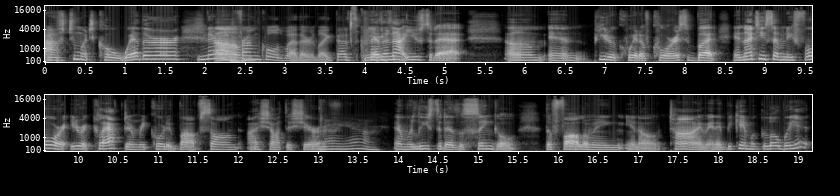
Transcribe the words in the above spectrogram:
it yeah. was too much cold weather And they're not um, from cold weather. Like that's crazy. Yeah, they're not used to that. Um, and Peter quit, of course. But in 1974, Eric Clapton recorded Bob's song "I Shot the Sheriff" Oh yeah. and released it as a single the following, you know, time, and it became a global hit.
